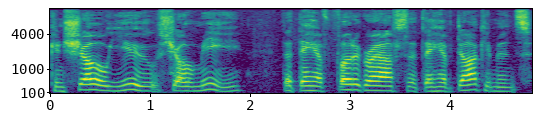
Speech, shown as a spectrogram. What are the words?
can show you, show me, that they have photographs, that they have documents,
